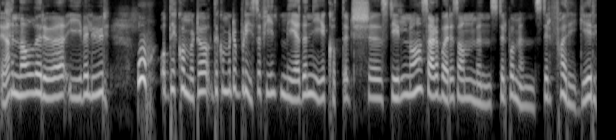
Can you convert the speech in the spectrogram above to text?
ja. Knall rød i velur. Oh! Og det kommer, til å, det kommer til å bli så fint med den nye cottage-stilen nå. Så er det bare sånn mønster på mønster, farger.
